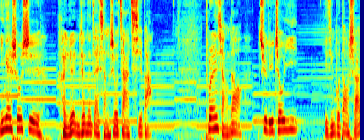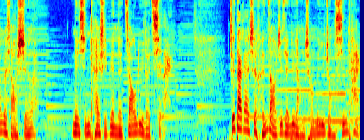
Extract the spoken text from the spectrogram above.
应该说是很认真的在享受假期吧。突然想到，距离周一。已经不到十二个小时了，内心开始变得焦虑了起来。这大概是很早之前就养成的一种心态。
